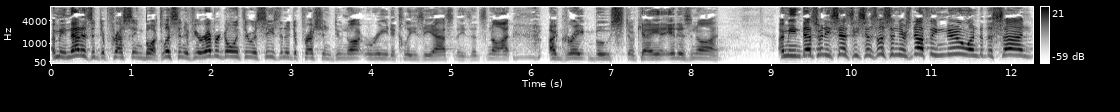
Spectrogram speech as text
I mean, that is a depressing book. Listen, if you're ever going through a season of depression, do not read Ecclesiastes. It's not a great boost, okay? It is not. I mean, that's what he says. He says, listen, there's nothing new under the sun.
